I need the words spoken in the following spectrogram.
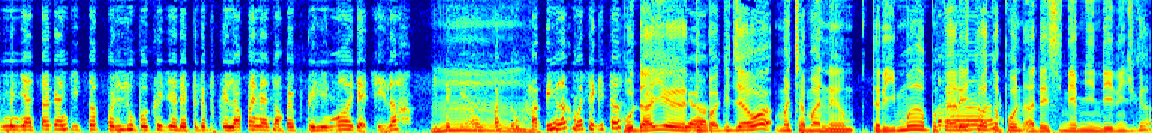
menyatakan kita perlu bekerja daripada pukul 8 dan sampai pukul 5 that's it lah kita, Hmm. lepas tu habislah masa kita Budaya Ya. tempat kerja awak macam mana? Terima perkara Ah. itu ataupun ada sindir-menyindir ni juga?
